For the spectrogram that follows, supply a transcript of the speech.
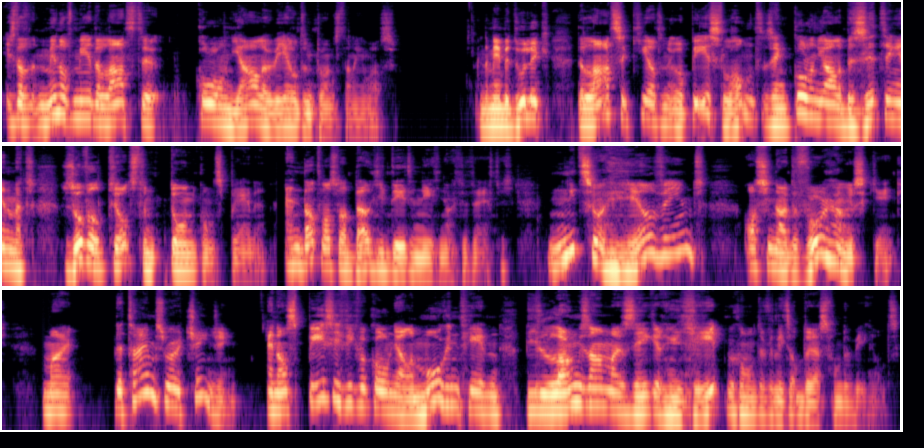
is dat het min of meer de laatste koloniale wereldtentoonstelling was. Daarmee bedoel ik de laatste keer dat een Europees land zijn koloniale bezittingen met zoveel trots tentoon kon spreiden. En dat was wat België deed in 1958. Niet zo heel vreemd als je naar de voorgangers keek, maar the times were changing. En dan specifiek voor koloniale mogendheden die langzaam maar zeker hun greep begonnen te verliezen op de rest van de wereld.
